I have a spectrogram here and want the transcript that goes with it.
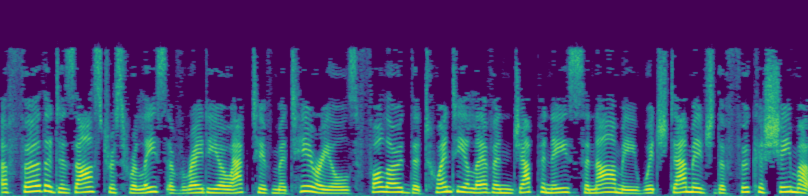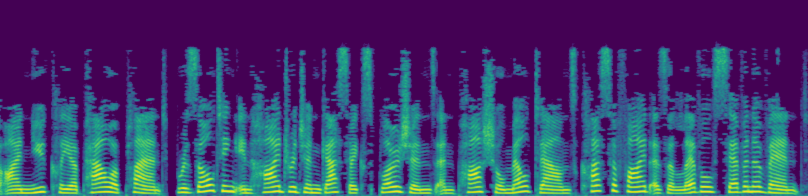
A further disastrous release of radioactive materials followed the 2011 Japanese tsunami which damaged the Fukushima I nuclear power plant, resulting in hydrogen gas explosions and partial meltdowns classified as a Level 7 event.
